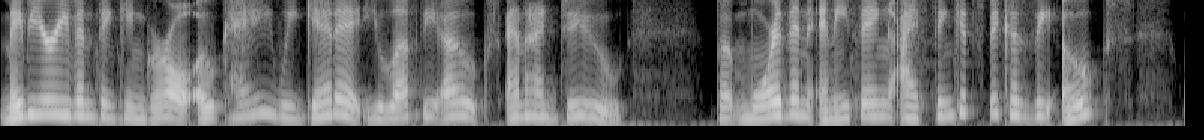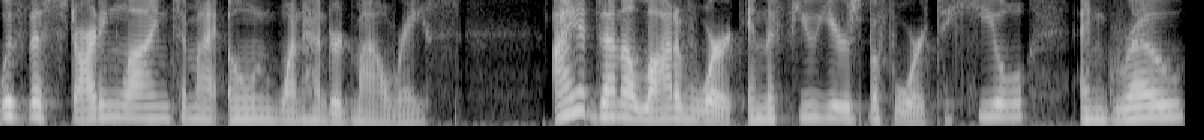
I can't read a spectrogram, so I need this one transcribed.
Maybe you're even thinking, girl, okay, we get it. You love the Oaks, and I do. But more than anything, I think it's because the Oaks was the starting line to my own 100 mile race. I had done a lot of work in the few years before to heal and grow,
